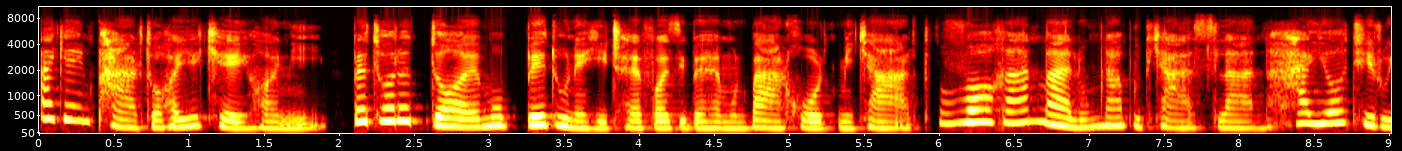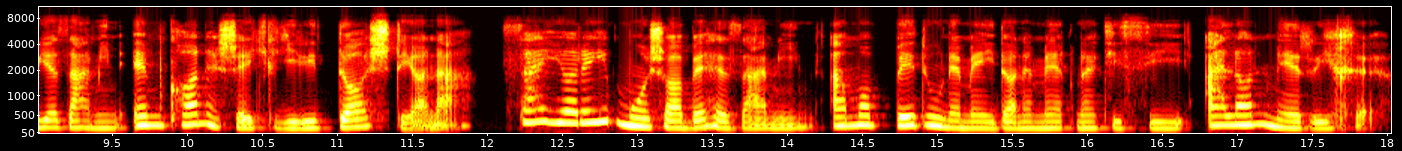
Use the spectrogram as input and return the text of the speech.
اگه این پرتوهای کیهانی به طور دائم و بدون هیچ حفاظی بهمون برخورد می‌کرد واقعا معلوم نبود که اصلا حیاتی روی زمین امکان شکلگیری داشت یا نه. سیاره مشابه زمین اما بدون میدان مغناطیسی الان مریخه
